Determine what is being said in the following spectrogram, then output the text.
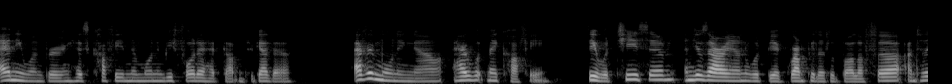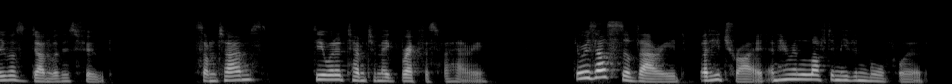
anyone brewing his coffee in the morning before they had gotten together. Every morning now, Harry would make coffee. Theo would tease him, and Yozarian would be a grumpy little ball of fur until he was done with his food. Sometimes, Theo would attempt to make breakfast for Harry. The results still varied, but he tried, and Harry loved him even more for it.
